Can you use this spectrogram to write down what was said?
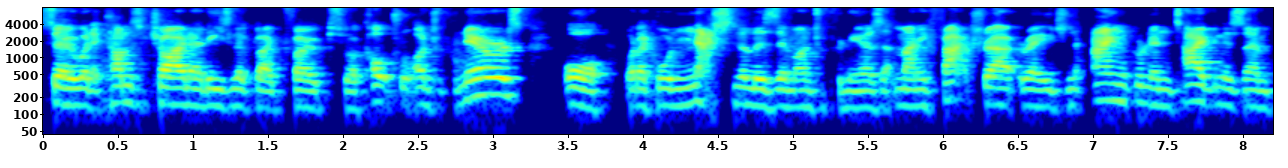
So when it comes to China, these look like folks who are cultural entrepreneurs or what I call nationalism entrepreneurs that manufacture outrage and anger and antagonism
